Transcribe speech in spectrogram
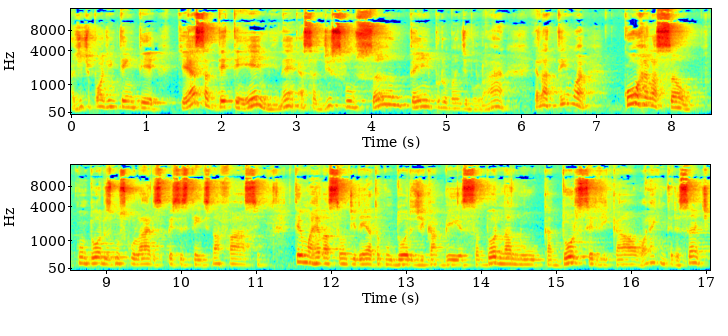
a gente pode entender que essa DTM, né, essa disfunção temporomandibular, ela tem uma correlação com dores musculares persistentes na face, tem uma relação direta com dores de cabeça, dor na nuca, dor cervical. Olha que interessante,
